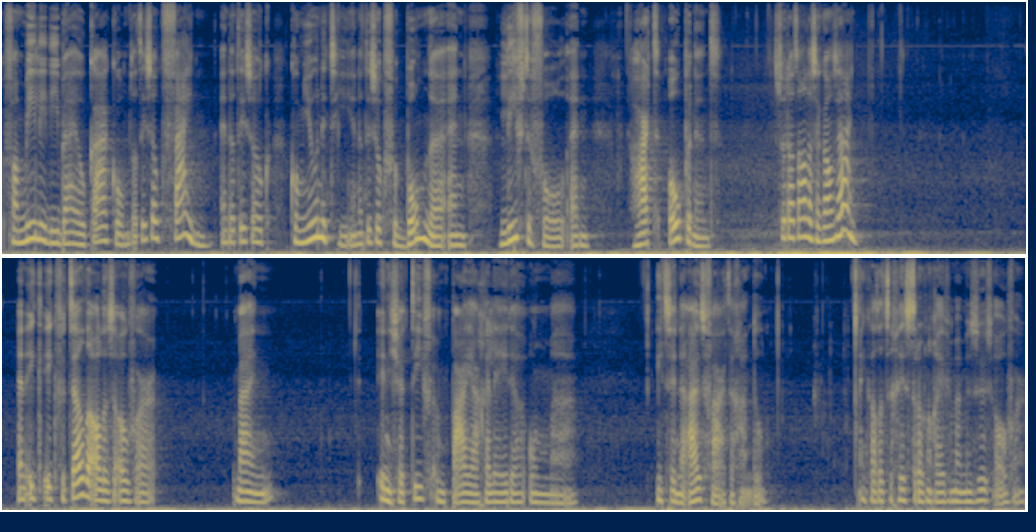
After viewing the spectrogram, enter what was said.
familie die bij elkaar komt, dat is ook fijn. En dat is ook community. En dat is ook verbonden en liefdevol en hartopenend. Zodat alles er kan zijn. En ik, ik vertelde alles over mijn initiatief een paar jaar geleden om uh, iets in de uitvaart te gaan doen. Ik had het er gisteren ook nog even met mijn zus over.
